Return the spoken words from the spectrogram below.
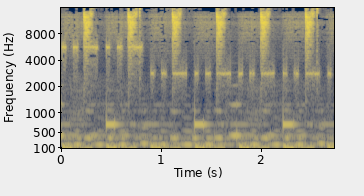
Thank you.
